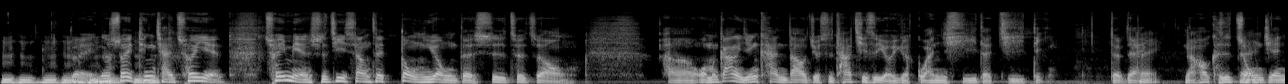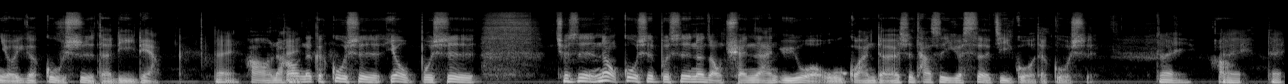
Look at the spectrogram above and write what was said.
嗯哼嗯哼，对，那所以听起来催眠，催眠实际上在动用的是这种，呃，我们刚刚已经看到，就是它其实有一个关系的基底，对不对？对。然后可是中间有一个故事的力量，对。好，然后那个故事又不是，就是那种故事不是那种全然与我无关的，而是它是一个设计过的故事。对，好，对，对。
